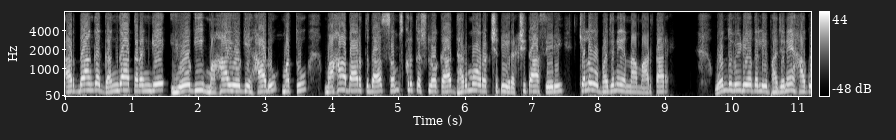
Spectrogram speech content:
ಅರ್ಧಾಂಗ, ಗಂಗಾ, ತರಂಗೆ, ಯೋಗಿ, ಮಹಾಯೋಗಿ ಹಾಡು ಮತ್ತು ಮಹಾಭಾರತದ ಸಂಸ್ಕೃತ ಶ್ಲೋಕ ಧರ್ಮೋ ರಕ್ಷತಿ ರಕ್ಷಿತಾ ಸೇರಿ ಕೆಲವು ಭಜನೆಯನ್ನ ಮಾಡ್ತಾರೆ. ಒಂದು ವಿಡಿಯೋದಲ್ಲಿ ಭಜನೆ ಹಾಗೂ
